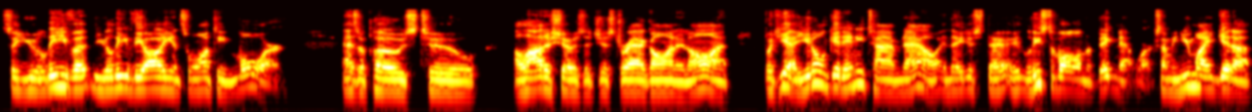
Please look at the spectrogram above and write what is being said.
So you leave it, you leave the audience wanting more, as opposed to a lot of shows that just drag on and on. But yeah, you don't get any time now, and they just, at least of all on the big networks. I mean, you might get a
